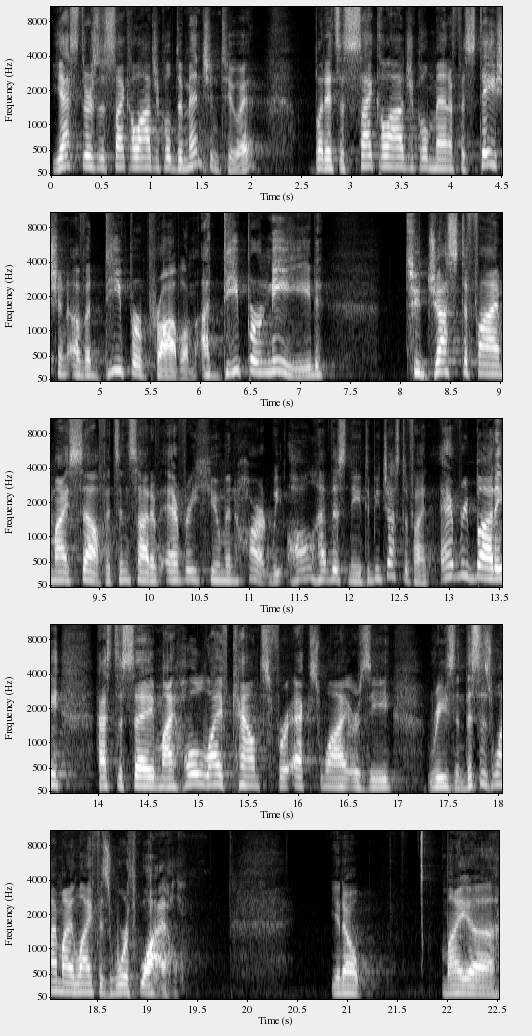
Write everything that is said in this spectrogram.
Yes, there's a psychological dimension to it, but it's a psychological manifestation of a deeper problem, a deeper need to justify myself. It's inside of every human heart. We all have this need to be justified. Everybody has to say, My whole life counts for X, Y, or Z reason. This is why my life is worthwhile. You know, my. Uh,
